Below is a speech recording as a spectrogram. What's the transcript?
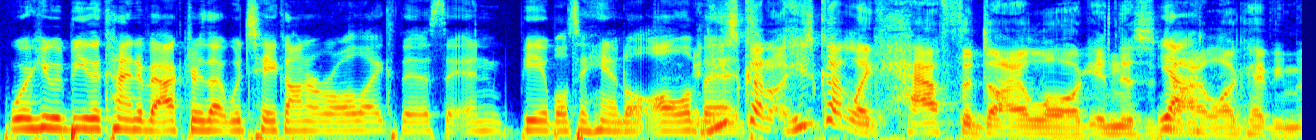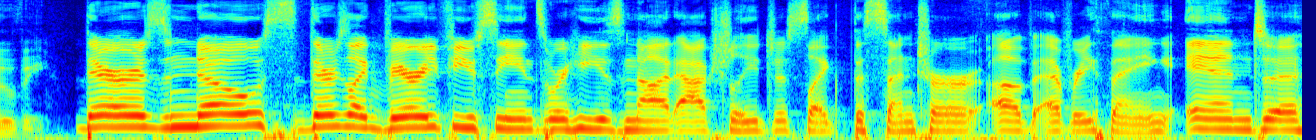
Where he would be the kind of actor that would take on a role like this and be able to handle all of it. He's got he's got like half the dialogue in this Yeah. dialogue heavy movie. there's no there's like very few scenes where he's not actually just like the center of everything and uh,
